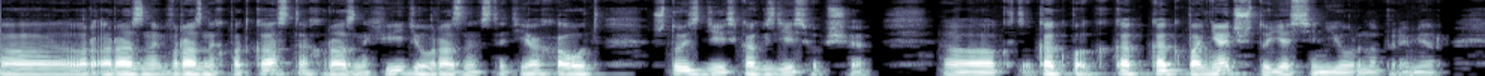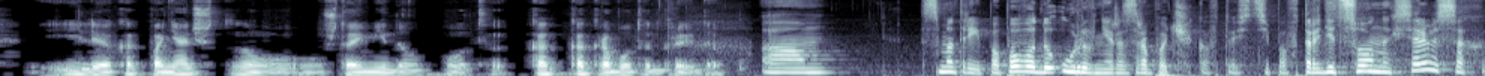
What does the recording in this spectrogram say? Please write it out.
а, разные, в разных подкастах, в разных видео, в разных статьях. А вот что здесь, как здесь вообще? А, как, как, как понять, что я сеньор, например? Или как понять, что, ну, что я middle? Вот. Как, как работают грейды? Um, Смотри, по поводу уровня разработчиков, то есть, типа, в традиционных сервисах,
